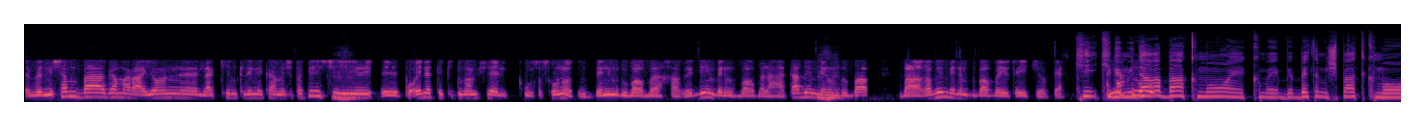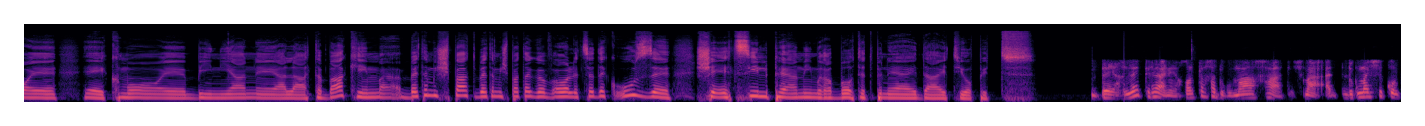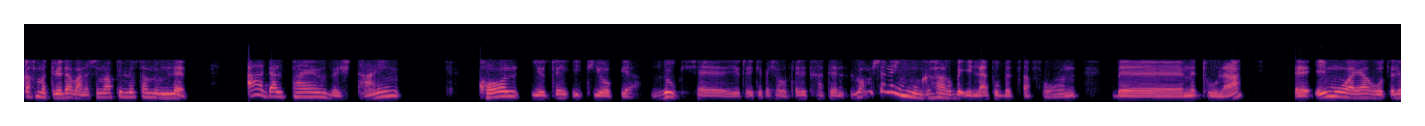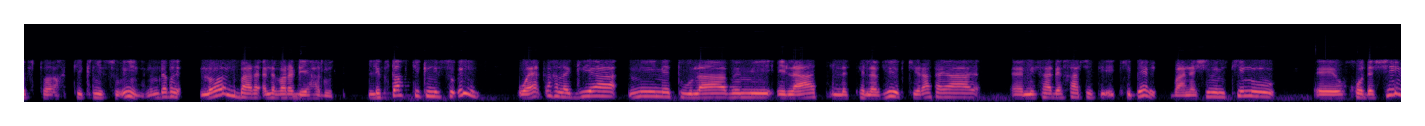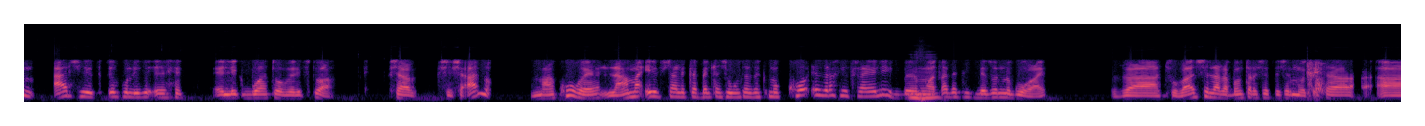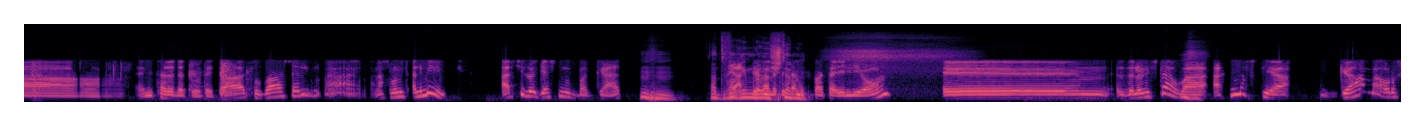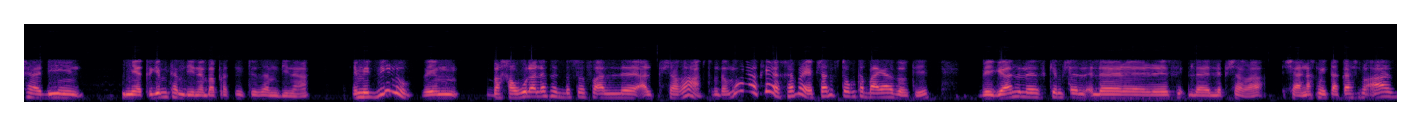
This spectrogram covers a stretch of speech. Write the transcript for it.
ומשם בא גם הרעיון להקים קליניקה משפטית שהיא mm-hmm. פועלת לקידומם של קבוצות שונות, בין אם מדובר בחרדים, בין אם מדובר בלהט"בים, mm-hmm. בין אם מדובר בערבים, בין אם מדובר ביוצאי אתיופיה. כי, כי אנחנו... במידה רבה, כמו, כמו בבית המשפט, כמו, כמו בעניין הלהטב"קים, בית המשפט, בית המשפט הגבוה לצדק, הוא זה שהציל פעמים רבות את בני העדה האתיופית. בהחלט, תראה, אני יכול לתת לך דוגמה אחת. תשמע, דוגמה שכל כך מטרידה ואנשים אפילו לא שמים לב. עד 2002, כל יוצאי אתיופיה, זוג שיוצאי אתיופיה שרוצה להתחתן, לא משנה אם הוא גר באילת או בצפון, במטולה, אם הוא היה רוצה לפתוח תיק נישואין, אני מדבר, לא לברר יהדות, לפתוח תיק נישואין, הוא היה צריך להגיע ממטולה ומאילת לתל אביב, כי רק היה משרד אחד שקיבל, ואנשים המתינו חודשים עד שהצליחו לקבוע תור ולפתוח. עכשיו, כששאלנו מה קורה, למה אי אפשר לקבל את השירות הזה כמו כל אזרח ישראלי במועצה דתית באזור מגוריי, והתשובה של הרבנות הראשית ושל מועצת מצד הדתות הייתה תשובה של אנחנו לא מתעלמים. עד שלא הגשנו בג"ץ, הדברים לא השתנו. המשפט העליון, זה לא נפתר, והכי מפתיע, גם עורכי הדין מייצגים את המדינה בפרקליטות המדינה, הם הבינו, והם בחרו ללכת בסוף על, על פשרה. זאת אומרת, אמרו, אוקיי, חבר'ה, אפשר לפתור את הבעיה הזאת, והגענו להסכם של, ל, ל, ל, לפשרה, שאנחנו התעקשנו אז,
